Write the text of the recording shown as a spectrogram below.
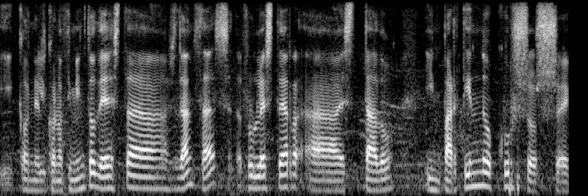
Y con el conocimiento de estas danzas, Rulester ha estado impartiendo cursos eh,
